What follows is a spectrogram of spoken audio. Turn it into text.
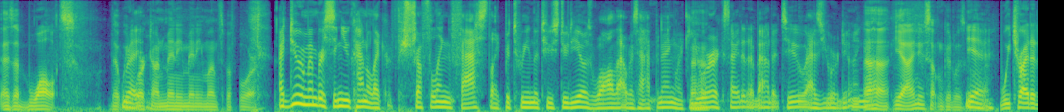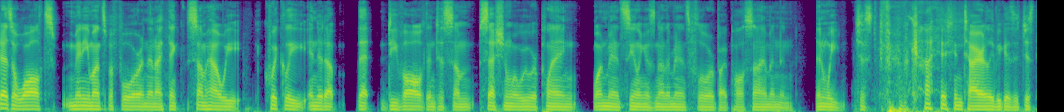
as a waltz that we Right. worked on many many months before. I do remember seeing you kind of like shuffling fast, like between the two studios while that was happening. Like you Uh-huh. were excited about it too as you were doing it. Uh huh. Yeah, I knew something good was. Going Yeah. on. We tried it as a waltz many months before, and then I think somehow we quickly ended up that devolved into some session where we were playing "One Man's Ceiling is Another Man's Floor" by Paul Simon, and then we just forgot it entirely because it just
